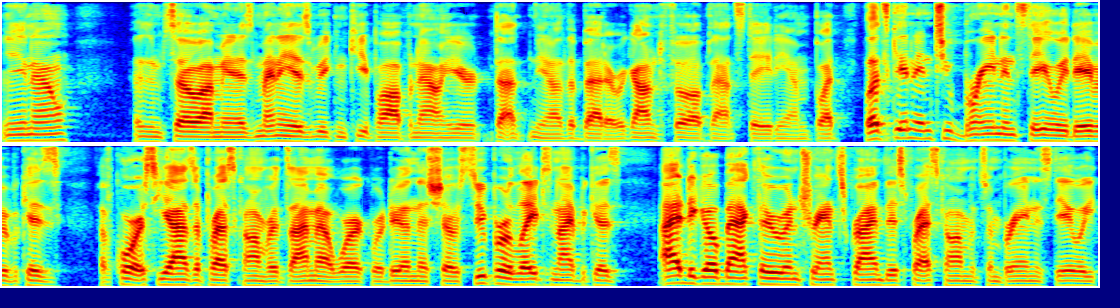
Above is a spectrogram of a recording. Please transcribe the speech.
you know. So I mean, as many as we can keep popping out here, that you know, the better. We got them to fill up that stadium. But let's get into Brandon Staley, David, because of course, he has a press conference. I'm at work. We're doing this show super late tonight because I had to go back through and transcribe this press conference from Brandon Staley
